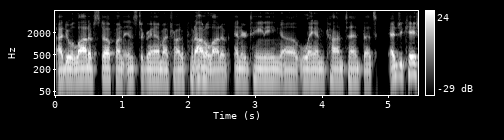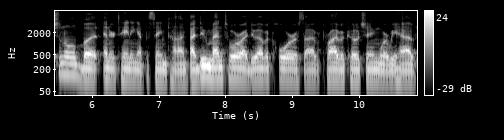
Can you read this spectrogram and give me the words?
I do a lot of stuff on Instagram. I try to put out a lot of entertaining uh, land content that's educational but entertaining at the same time. I do mentor. I do have a course. I have private coaching where we have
